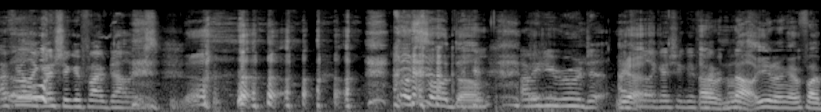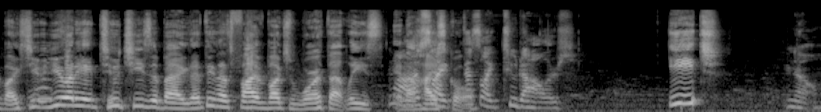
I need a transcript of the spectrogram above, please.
I feel like I should get five dollars. That's so dumb. I mean, you ruined it. I Yeah. feel like I should get Uh, five. no, you don't get five bucks. You you already ate two cheese bags. I think that's five bucks worth at least no, in a that's high like school. that's like two dollars. Each. No,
